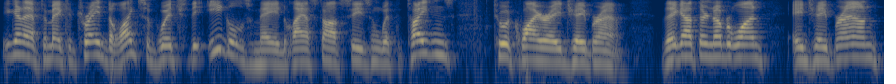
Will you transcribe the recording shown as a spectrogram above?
you're going to have to make a trade, the likes of which the Eagles made last offseason with the Titans to acquire A.J. Brown. They got their number one. A.J. Brown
